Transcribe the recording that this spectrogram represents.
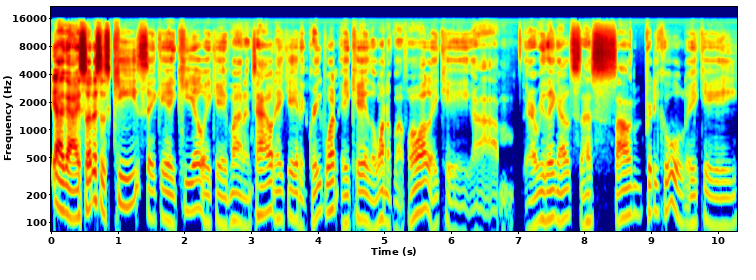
Yeah, guys. So this is Keys, aka Keo, aka Man in Town, aka the Great One, aka the One Above All, aka um, everything else that sound pretty cool, aka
